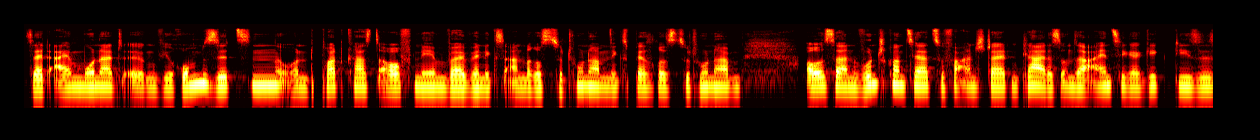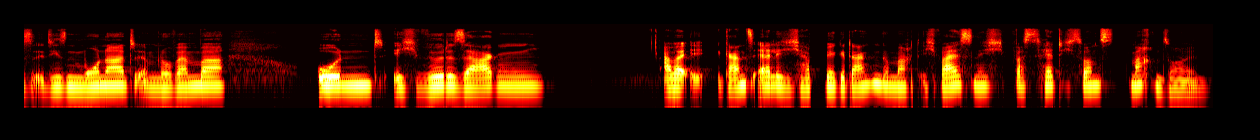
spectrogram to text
seit einem Monat irgendwie rumsitzen und Podcast aufnehmen, weil wir nichts anderes zu tun haben, nichts Besseres zu tun haben, außer ein Wunschkonzert zu veranstalten. Klar, das ist unser einziger Gig dieses, diesen Monat im November. Und ich würde sagen, aber ganz ehrlich, ich habe mir Gedanken gemacht, ich weiß nicht, was hätte ich sonst machen sollen.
